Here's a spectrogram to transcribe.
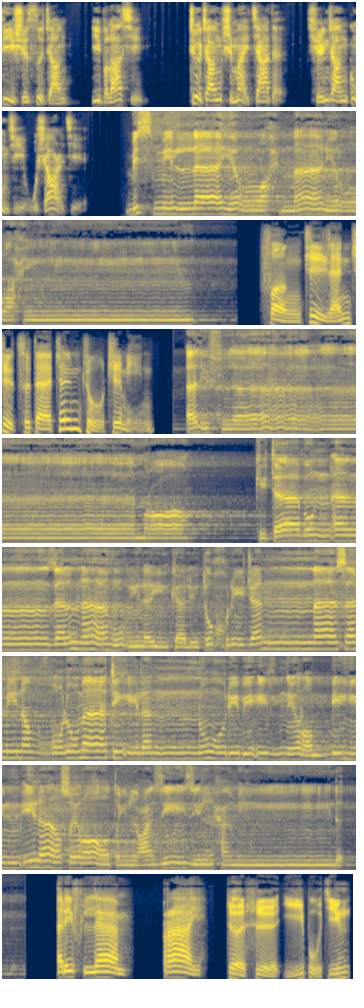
第十四章伊布拉西这张是卖家的全章共计五十二节。奉讽至人至慈的真主之名。Alif Lam Ra كتاب أنزلناه إليك لتخرج الناس من الظلمات إلى النور بإذن ربهم إلى صراط العزيز الحميد Alif Lam Ra 这是一部经，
